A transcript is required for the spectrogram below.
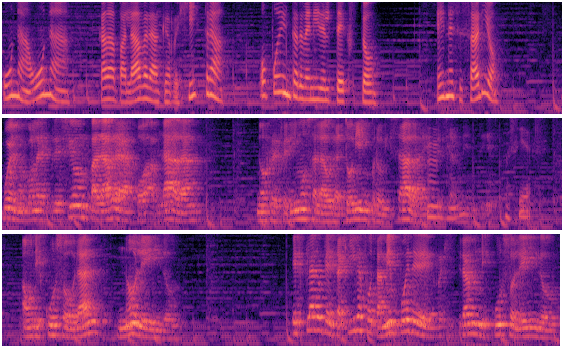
una a una cada palabra que registra o puede intervenir el texto. ¿Es necesario? Bueno, con la expresión palabra o hablada nos referimos a la oratoria improvisada especialmente. Así es. A un discurso oral no leído. Es claro que el taquígrafo también puede registrar un discurso leído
